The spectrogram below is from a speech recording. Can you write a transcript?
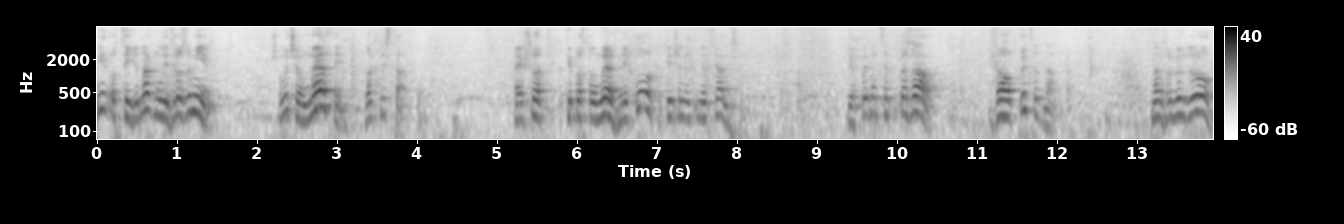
Він, оцей юнак молодий, зрозумів, що лучше вмерти за Христа. А якщо ти просто вмреш гріху, то ти нічого не, не тягнешся. І Господь нам це показав, дав приклад нам, нам зробив дорогу.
